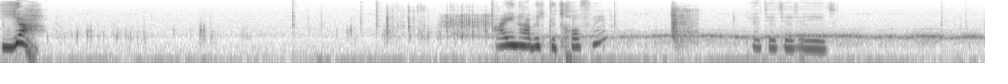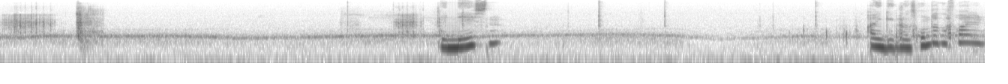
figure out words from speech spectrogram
Ja. Einen habe ich getroffen. Jetzt, jetzt, jetzt, jetzt. Den nächsten. Ein Gegner ist runtergefallen.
